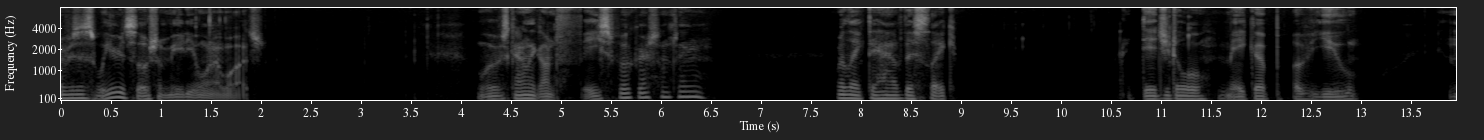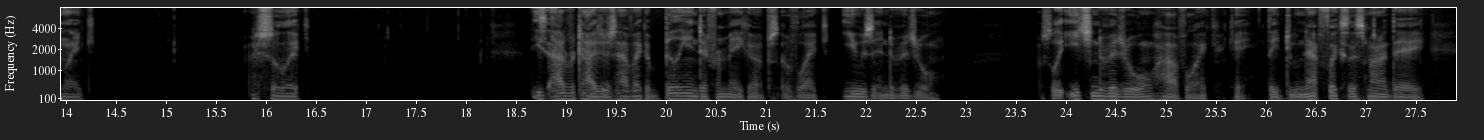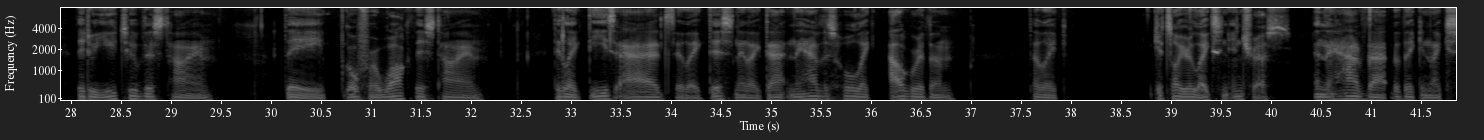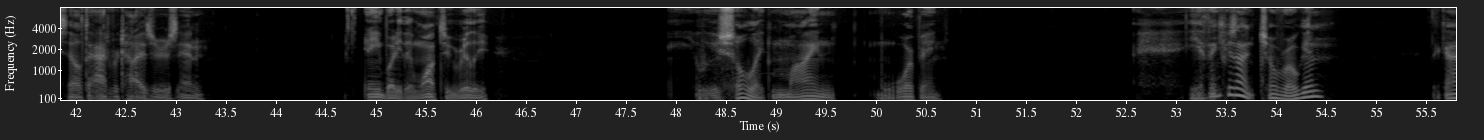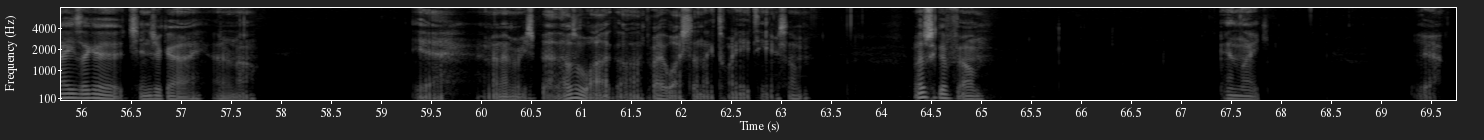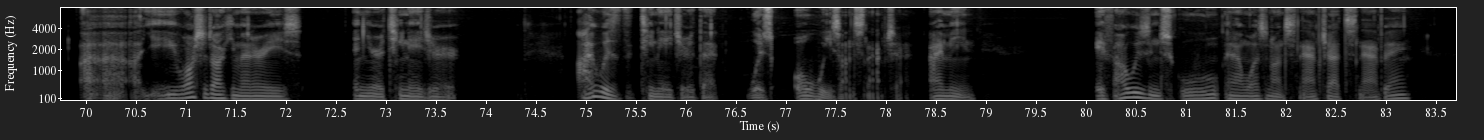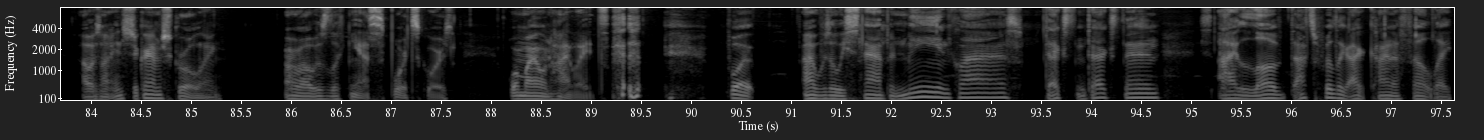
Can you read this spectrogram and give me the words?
there was this weird social media one I watched well, it was kind of like on Facebook or something, where like they have this like digital makeup of you, and like so like these advertisers have like a billion different makeups of like you as an individual. So like each individual will have like okay, they do Netflix this amount of day, they do YouTube this time, they go for a walk this time, they like these ads, they like this and they like that, and they have this whole like algorithm that like gets all your likes and interests, and they have that that they can like sell to advertisers and anybody they want to really. It was so like mind warping. Yeah, I think he was on Joe Rogan. The guy, he's like a ginger guy. I don't know. Yeah, my memory's bad. That was a while ago. I probably watched it in like 2018 or something. It was a good film. And like, yeah, I, I, you watch the documentaries, and you're a teenager. I was the teenager that was always on Snapchat. I mean, if I was in school and I wasn't on Snapchat snapping, I was on Instagram scrolling, or I was looking at sports scores or my own highlights. but I was always snapping me in class, texting, texting. I loved that's where like I kind of felt like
